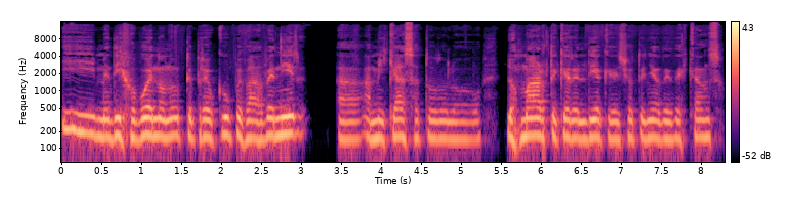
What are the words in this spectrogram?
y me dijo, bueno, no te preocupes, va a venir a, mi casa todos los martes, que era el día que yo tenía de descanso.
